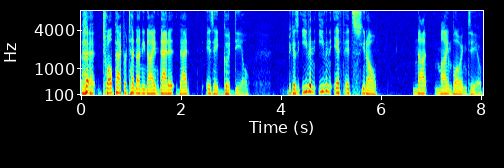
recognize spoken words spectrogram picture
12 pack for 10.99 that is, that is a good deal. Because even even if it's, you know, not mind-blowing to you,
